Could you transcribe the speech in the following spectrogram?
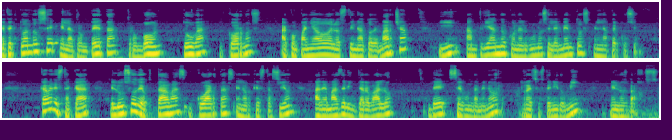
efectuándose en la trompeta, trombón, tuba y cornos, acompañado del ostinato de marcha y ampliando con algunos elementos en la percusión. Cabe destacar el uso de octavas y cuartas en la orquestación además del intervalo de segunda menor, re sostenido mi en los bajos.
